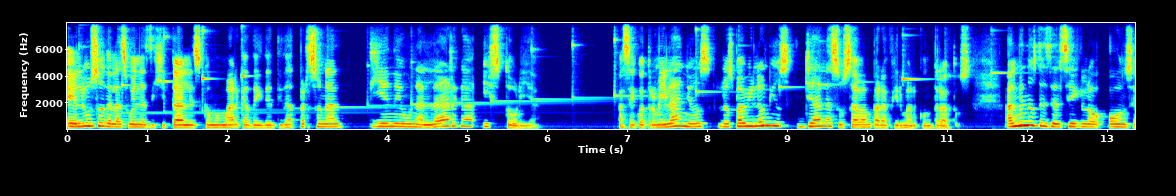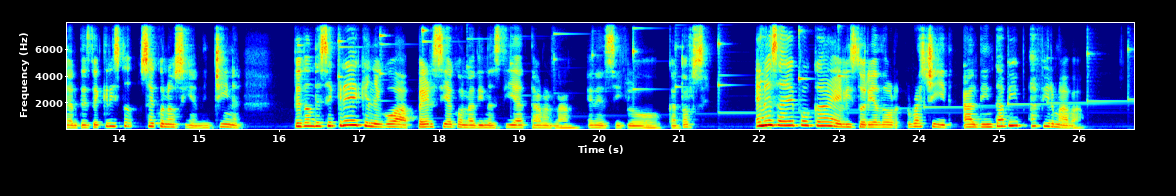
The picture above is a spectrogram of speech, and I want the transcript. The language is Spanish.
El uso de las huellas digitales como marca de identidad personal tiene una larga historia. Hace 4.000 años, los babilonios ya las usaban para firmar contratos. Al menos desde el siglo XI a.C. se conocían en China, de donde se cree que llegó a Persia con la dinastía Tamerlán en el siglo XIV. En esa época, el historiador Rashid al-Din Tabib afirmaba,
